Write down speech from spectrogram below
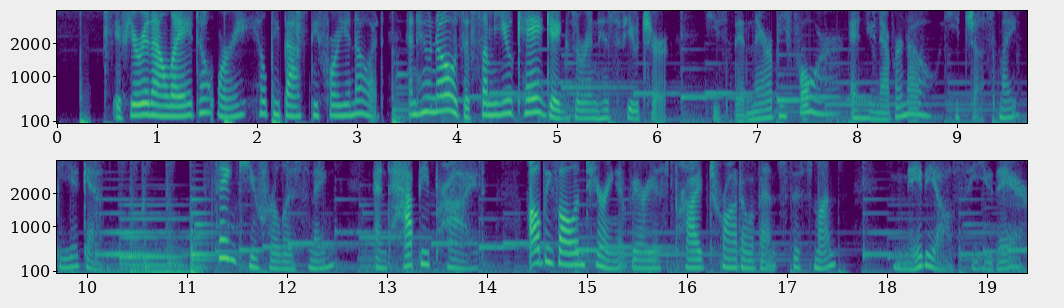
If you're in LA, don't worry, he'll be back before you know it. And who knows if some UK gigs are in his future. He's been there before, and you never know, he just might be again. Thank you for listening, and happy Pride. I'll be volunteering at various Pride Toronto events this month. Maybe I'll see you there.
